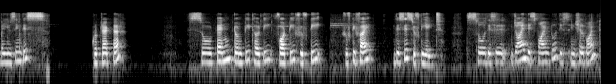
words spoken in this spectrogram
by using this protractor. So 10 20 30 40 50 55 this is 58 so this is join this point to this initial point.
